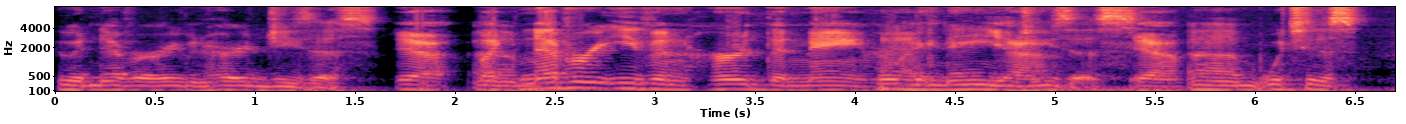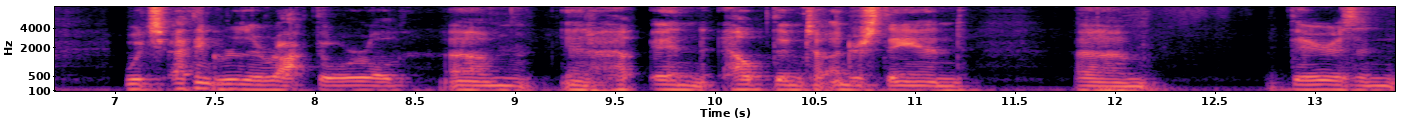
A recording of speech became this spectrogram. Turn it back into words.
who had never even heard Jesus, yeah. Like Um, never even heard the name. heard like, the name yeah, Jesus, Yeah. um, which is which I think really rocked the world um, and and helped them to understand um, there is a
